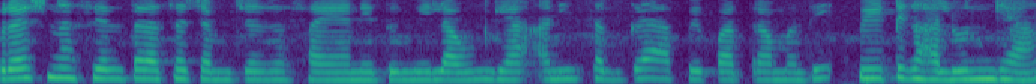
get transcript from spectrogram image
ब्रश नसेल तर असं चमच्याच्या साह्याने तुम्ही लावून घ्या आणि सगळ्या आपेपात्रामध्ये पीठ घालून घ्या.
